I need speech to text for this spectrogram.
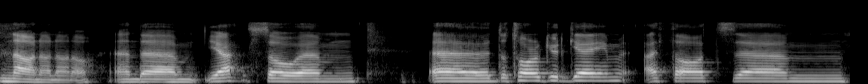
No, no, no, no. And um, yeah, so um, uh, Dotor, good game. I thought, um,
